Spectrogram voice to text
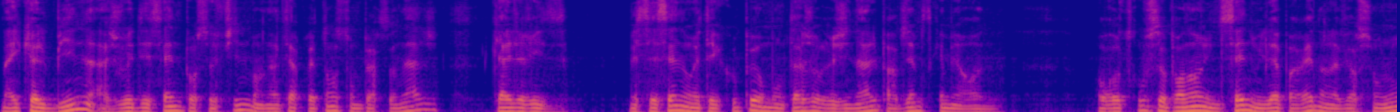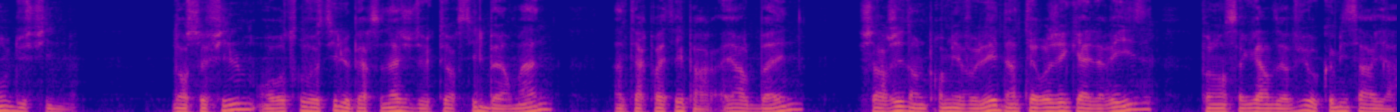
Michael Bean a joué des scènes pour ce film en interprétant son personnage, Kyle Reese, mais ces scènes ont été coupées au montage original par James Cameron. On retrouve cependant une scène où il apparaît dans la version longue du film. Dans ce film, on retrouve aussi le personnage du docteur Silberman, interprété par Earl Ben, chargé dans le premier volet d'interroger Kyle Reese pendant sa garde à vue au commissariat,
